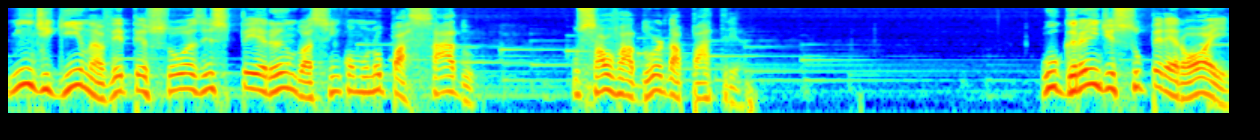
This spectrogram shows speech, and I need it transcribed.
me indigna ver pessoas esperando, assim como no passado, o salvador da pátria, o grande super-herói,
